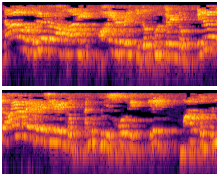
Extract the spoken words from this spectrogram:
நானும் ஒரு தொழிலதிபராக மாறி ஆயிரம் பேருக்கு கொடுக்க வேண்டும். எழுபது ஆயிரம் பேர் வேலை செய்ய வேண்டும். அன்புக்குரிய சோதனை இதை மாற்றம் சொல்லி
